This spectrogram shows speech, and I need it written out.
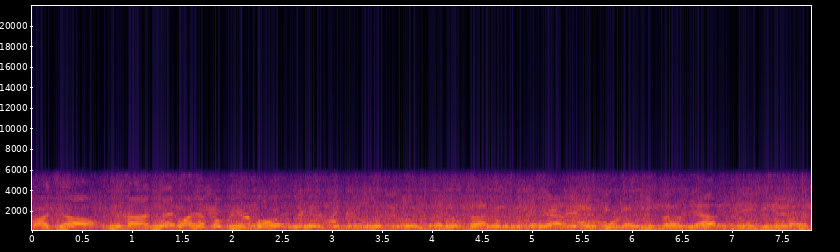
Watch out. Come on, try and line up over here, boys. Yeah. Yeah. Smart right there.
